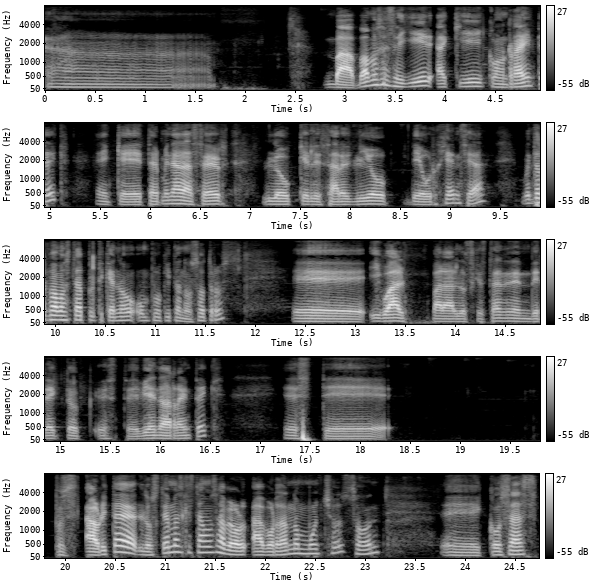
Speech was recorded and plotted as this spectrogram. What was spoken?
Ah, va, vamos a seguir aquí con Raintech, en que termina de hacer lo que les salió de urgencia. Mientras vamos a estar platicando un poquito nosotros. Eh, igual, para los que están en directo este, viendo a Raintec, este, pues ahorita los temas que estamos abor- abordando mucho son eh, cosas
